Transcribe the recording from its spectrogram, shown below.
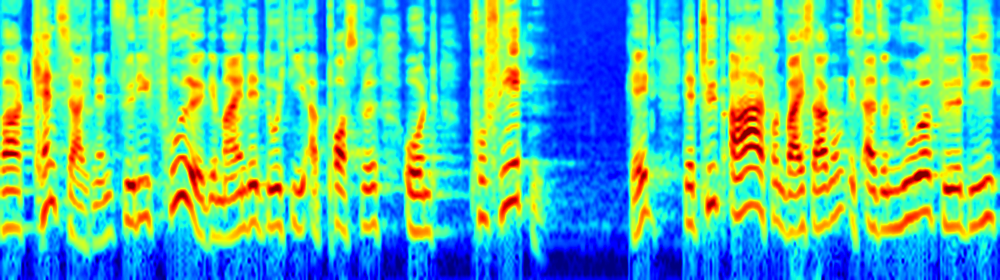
war kennzeichnend für die frühe Gemeinde durch die Apostel und Propheten. Okay? Der Typ A von Weissagung ist also nur für die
